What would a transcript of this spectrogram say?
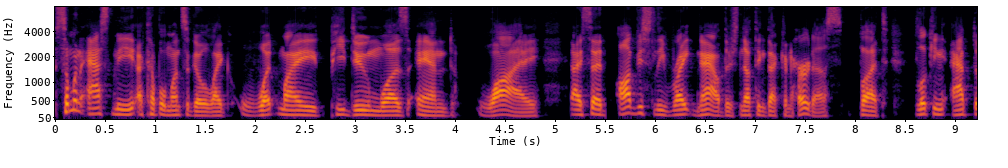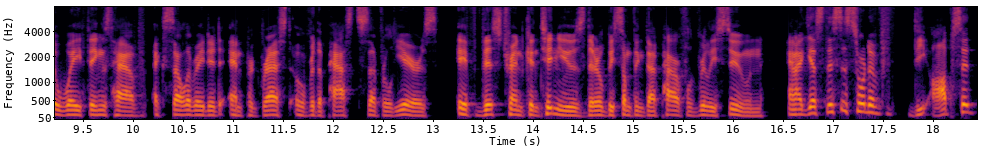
someone asked me a couple months ago like what my p doom was and why. I said obviously right now there's nothing that can hurt us but looking at the way things have accelerated and progressed over the past several years if this trend continues there'll be something that powerful really soon. And i guess this is sort of the opposite.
